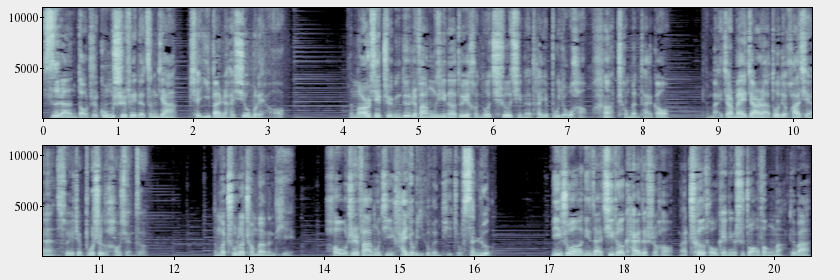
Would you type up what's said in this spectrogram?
自然导致工时费的增加，且一般人还修不了。那么，而且水平对置发动机呢，对于很多车企呢，它也不友好哈，成本太高，买家卖家啊都得花钱，所以这不是个好选择。那么，除了成本问题，后置发动机还有一个问题就是散热。您说您在汽车开的时候，那车头肯定是撞风嘛，对吧？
